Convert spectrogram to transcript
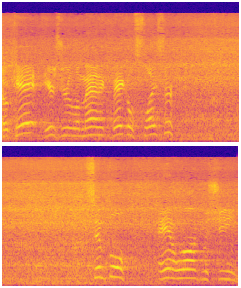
Okay, here's your Lamatic bagel slicer. Simple analog machine.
